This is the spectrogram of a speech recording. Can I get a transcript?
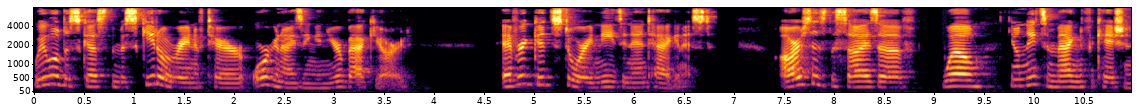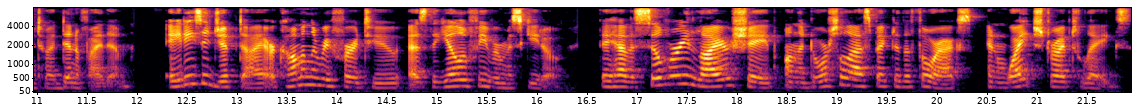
we will discuss the mosquito reign of terror organizing in your backyard. Every good story needs an antagonist. Ours is the size of, well, you'll need some magnification to identify them. Aedes aegypti are commonly referred to as the yellow fever mosquito. They have a silvery lyre shape on the dorsal aspect of the thorax and white striped legs.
